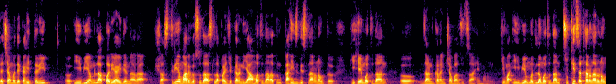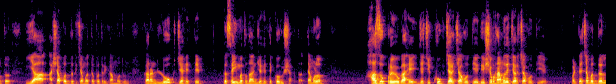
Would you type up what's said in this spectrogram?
त्याच्यामध्ये काहीतरी ई व्ही एमला पर्याय देणारा शास्त्रीय मार्गसुद्धा असला पाहिजे. कारण या मतदानातून काहीच दिसणार नव्हतं की हे मतदान जाणकारांच्या बाजूचं आहे म्हणून. किंवा ई व्ही एममधलं मतदान चुकीचं ठरणार नव्हतं या अशा पद्धतीच्या मतपत्रिकांमधून. कारण लोक जे आहेत ते कसंही मतदान जे आहे ते करू शकतात. त्यामुळं हा जो प्रयोग आहे ज्याची खूप चर्चा होतीये देशभरामध्ये चर्चा होतीये पण त्याच्याबद्दल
